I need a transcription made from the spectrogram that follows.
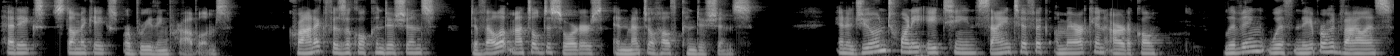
headaches, stomach aches, or breathing problems, chronic physical conditions, developmental disorders, and mental health conditions. In a June 2018 Scientific American article, Living with Neighborhood Violence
